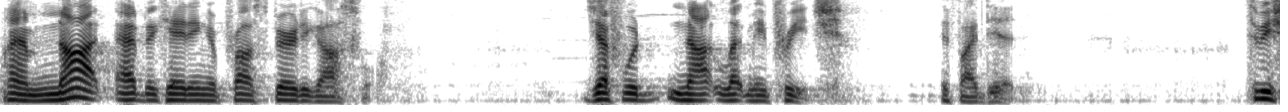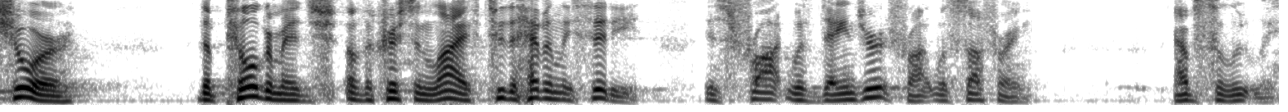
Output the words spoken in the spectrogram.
I am not advocating a prosperity gospel. Jeff would not let me preach if I did. To be sure, the pilgrimage of the Christian life to the heavenly city is fraught with danger, fraught with suffering. Absolutely.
